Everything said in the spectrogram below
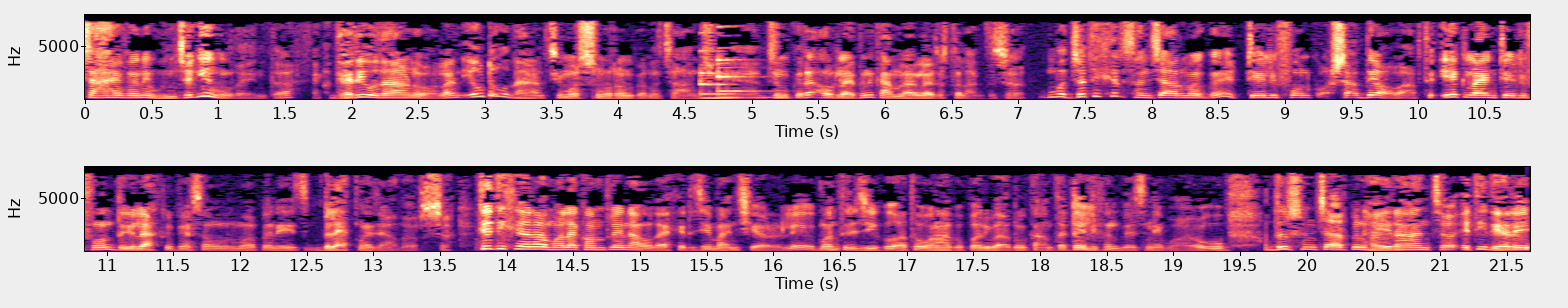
चाहे पनि हुन्छ कि हुँदैन त। धेरै उदाहरण होला नि। एउटा उदाहरण चाहिँ म स्मरण गर्न चाहन्छु। जुन कुरा अरूलाई पनि काम लाग्ला जस्तो लाग्दछ। म जतिखेर संसारमा गएँ टेलिफोनको असाध्य अभाव थियो। एक लाइन टेलिफोन दुई लाख रुपियाँसम्ममा पनि ब्ल्याकमा जाँदो रहेछ। त्यतिखेर मलाई कम्प्लेन आउँदाखेरि चाहिँ मान्छेहरूले मन्त्रीजीको अथवा उहाँको परिवारको काम त टेलिफोन बेच्ने भयो। दूरसञ्चार पनि हैरान छ। यति धेरै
